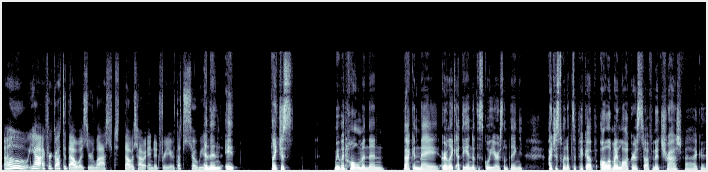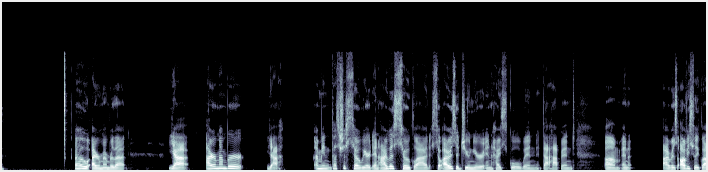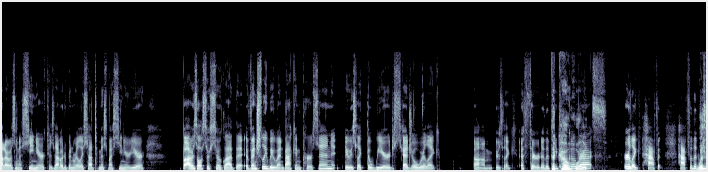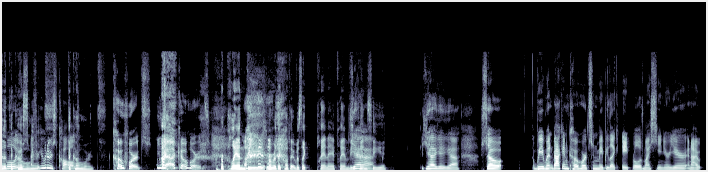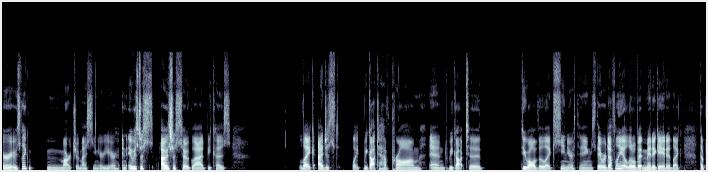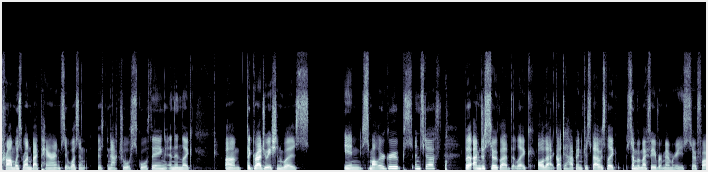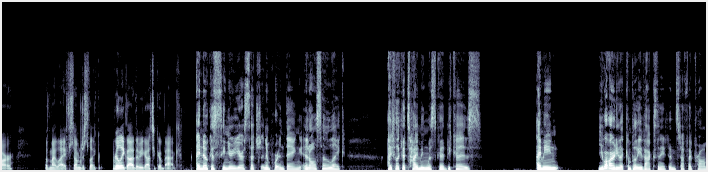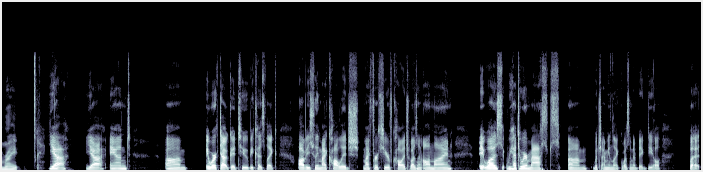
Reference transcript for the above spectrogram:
Oh, yeah, I forgot that that was your last, that was how it ended for you. That's so weird. and then it like just we went home and then back in May or like at the end of the school year or something, I just went up to pick up all of my locker stuff in a trash bag. Oh, I remember that. Yeah, I remember, yeah. I mean, that's just so weird. And I was so glad. So I was a junior in high school when that happened. Um, and I was obviously glad I wasn't a senior because that would have been really sad to miss my senior year. But I was also so glad that eventually we went back in person. It was like the weird schedule where like um it was like a third of the The people go back or like half half of the Wasn't it people. the It was I forget what it was called. The cohorts. Cohorts. Yeah, cohorts. Or plan B. Remember they called it? It was like plan A, plan B, plan C. Yeah, yeah, yeah. So we went back in cohorts in maybe like April of my senior year and I or it was like March of my senior year. And it was just I was just so glad because like I just like we got to have prom and we got to do all the like senior things. They were definitely a little bit mitigated. Like the prom was run by parents. It wasn't an actual school thing. And then like um the graduation was in smaller groups and stuff. But I'm just so glad that like all that got to happen because that was like some of my favorite memories so far of my life. So I'm just like really glad that we got to go back. I know because senior year is such an important thing. And also, like, I feel like the timing was good because, I mean, you were already like completely vaccinated and stuff by prom, right? Yeah. Yeah. And um it worked out good too because like obviously my college my first year of college wasn't online. It was we had to wear masks, um, which I mean like wasn't a big deal. But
